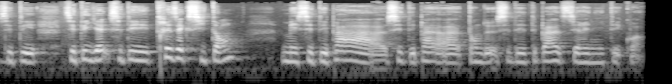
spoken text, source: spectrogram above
C'était, c'était, c'était très excitant mais c'était pas c'était pas tant de c'était pas sérénité quoi.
